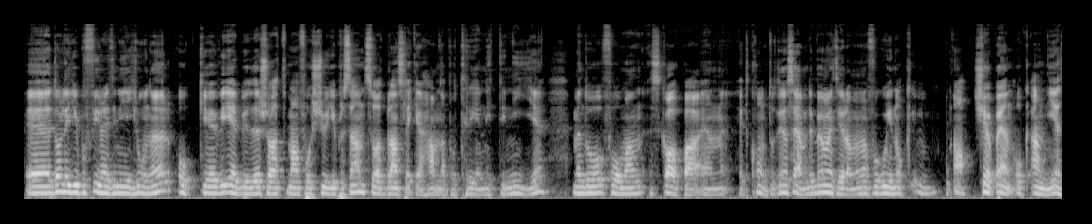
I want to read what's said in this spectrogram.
eh, de ligger på 499 kronor och eh, vi erbjuder så att man får 20% så att brandsläckare hamnar på 399. Men då får man skapa en, ett konto jag säga, men det behöver man inte göra. Men man får gå in och ja, köpa en och ange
